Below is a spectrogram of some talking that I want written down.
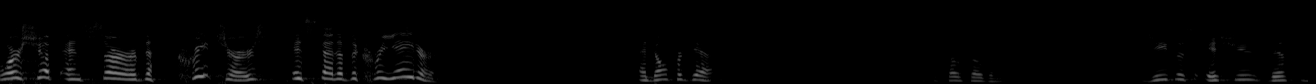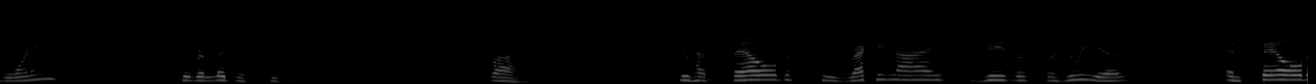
worshiped and served creatures instead of the Creator. And don't forget, so sobering. Jesus issues this warning to religious people, scribes, who have failed to recognize Jesus for who he is and failed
